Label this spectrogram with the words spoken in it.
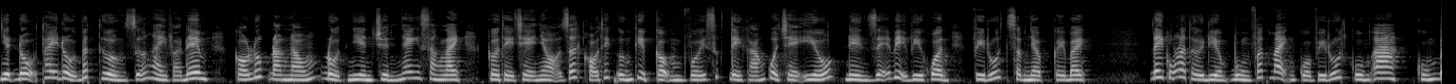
nhiệt độ thay đổi bất thường giữa ngày và đêm, có lúc đang nóng, đột nhiên chuyển nhanh sang lạnh, cơ thể trẻ nhỏ rất khó thích ứng kịp cộng với sức đề kháng của trẻ yếu nên dễ bị vi khuẩn, virus xâm nhập gây bệnh. Đây cũng là thời điểm bùng phát mạnh của virus cúm A, cúm B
